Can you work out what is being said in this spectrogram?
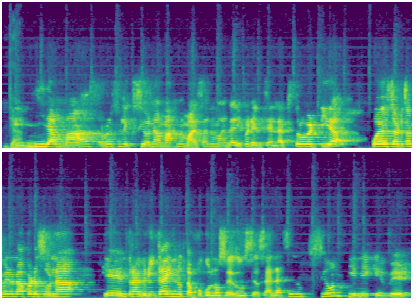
Ya. Eh, mira más, reflexiona más, nomás, esa nomás es la diferencia. La extrovertida puede ser también una persona que entra, grita y no tampoco nos seduce. O sea, la seducción tiene que ver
